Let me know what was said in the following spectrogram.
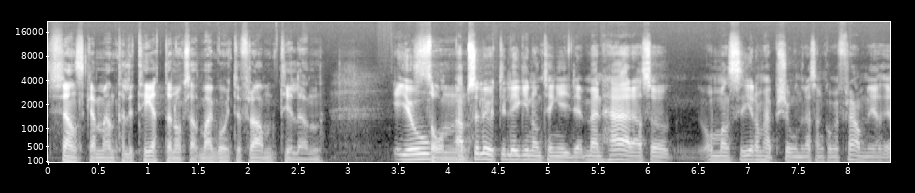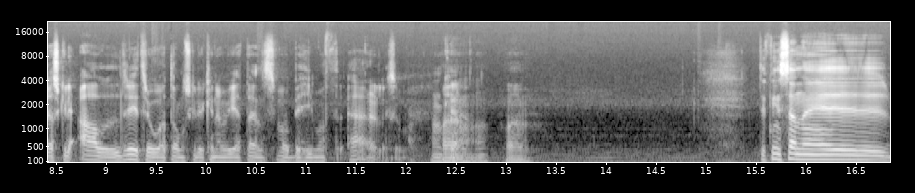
svenska mentaliteten också att man går inte fram till en Jo, Sån- absolut, det ligger någonting i det. Men här alltså, om man ser de här personerna som kommer fram, jag, jag skulle aldrig tro att de skulle kunna veta ens vad Behemoth är. Liksom. Ja. ja. ja. Det finns en eh,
